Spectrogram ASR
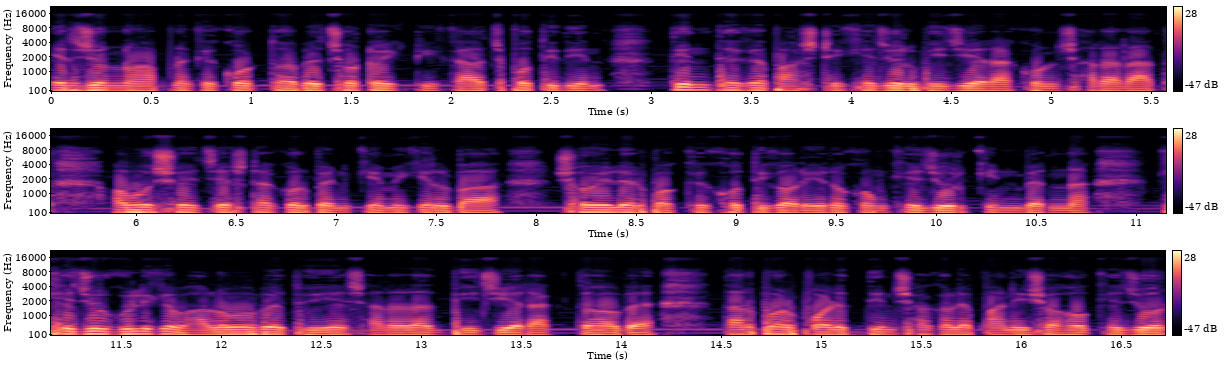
এর জন্য আপনাকে করতে হবে ছোট একটি কাজ প্রতিদিন। তিন থেকে পাঁচটি খেজুর ভিজিয়ে রাখুন সারা রাত। অবশ্যই চেষ্টা করবেন কেমিক্যাল বা শরীরের পক্ষে ক্ষতিকর এরকম খেজুর কিনবেন না। খেজুরগুলিকে ভালোভাবে ধুয়ে সারা রাত ভিজিয়ে রাখতে হবে। তারপর পরের দিন সকালে পানি সহ খেজুর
